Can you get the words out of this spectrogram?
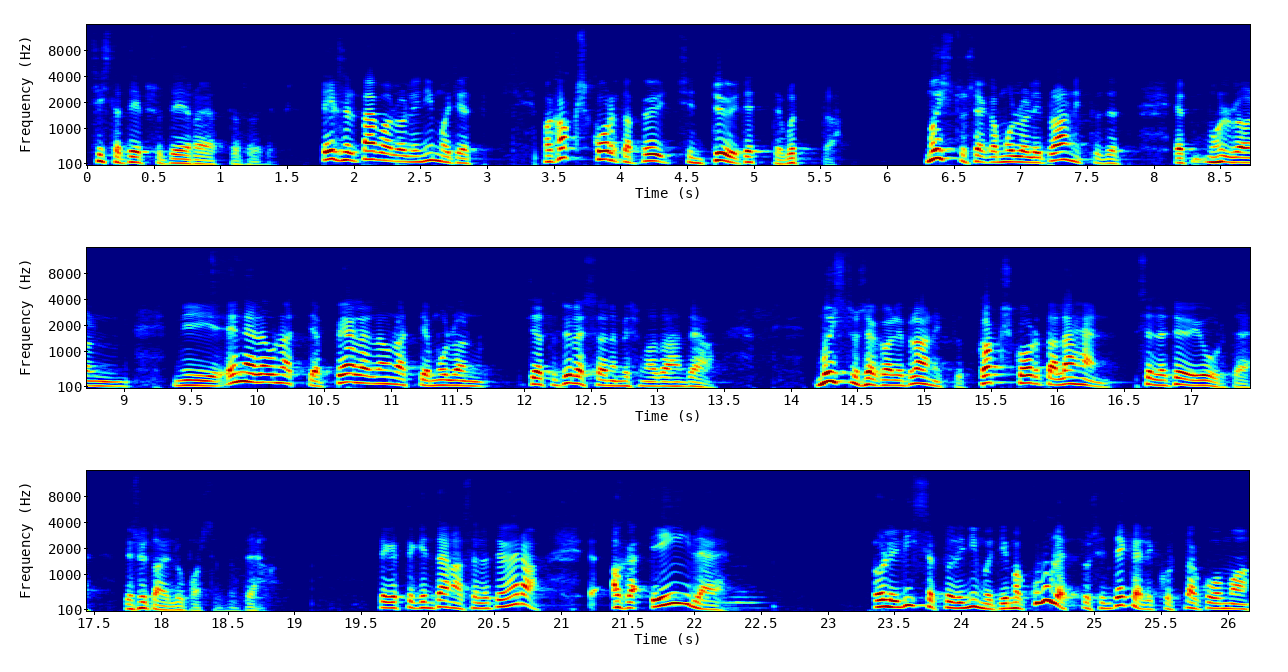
siis ta teeb su teerajad tasaseks. eilsel päeval oli niimoodi, et ma kaks korda püüdsin tööd ette võtta mõistusega mul oli plaanitud, et, et mul on nii enne lõunat ja peale lõunat ja mul on teatud ülesanne, mis ma tahan teha. mõistusega oli plaanitud, kaks korda lähen selle töö juurde ja süda ei luba seda teha. tegelikult tegin täna selle töö ära, aga eile oli lihtsalt oli niimoodi ja ma kuuletusin tegelikult nagu oma,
